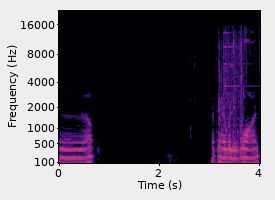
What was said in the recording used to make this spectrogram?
Nope. I think I really want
